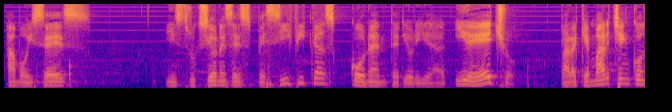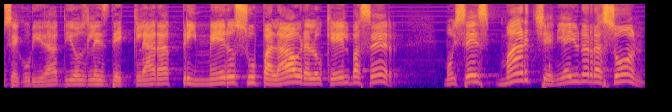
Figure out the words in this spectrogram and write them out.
a Moisés instrucciones específicas con anterioridad. Y de hecho, para que marchen con seguridad, Dios les declara primero su palabra, lo que Él va a hacer. Moisés, marchen, y hay una razón.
